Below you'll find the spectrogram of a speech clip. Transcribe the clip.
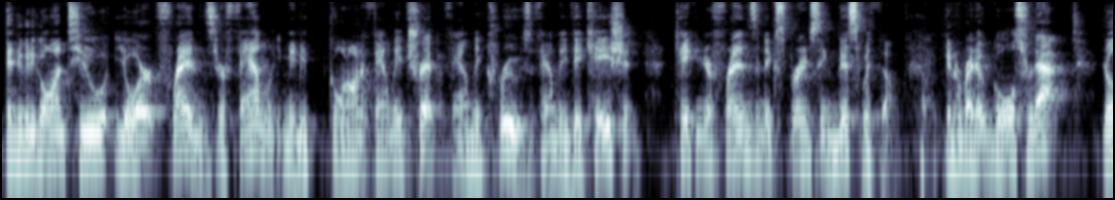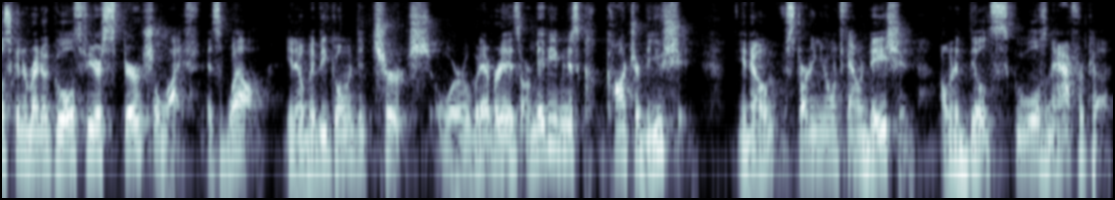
Then you're going to go on to your friends, your family, maybe going on a family trip, a family cruise, a family vacation, taking your friends and experiencing this with them. You're going to write out goals for that. You're also going to write out goals for your spiritual life as well. You know, maybe going to church or whatever it is, or maybe even just contribution. You know, starting your own foundation. I want to build schools in Africa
